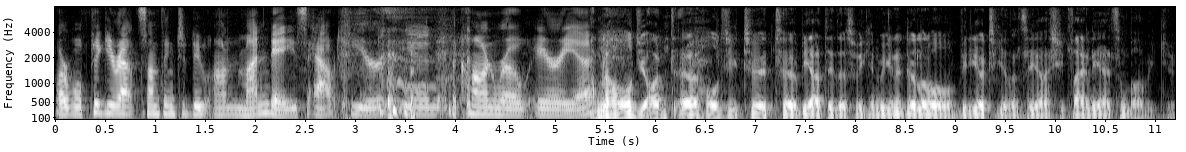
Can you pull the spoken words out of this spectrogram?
or we'll figure out something to do on Mondays out here in the Conroe area. I'm gonna hold you on, uh, hold you to it to be out there this weekend. We're gonna do a little video together and say, "Oh, she finally had some barbecue."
